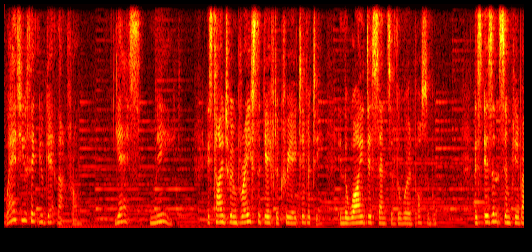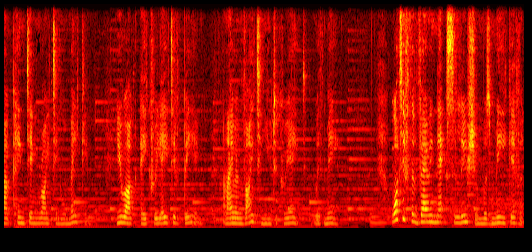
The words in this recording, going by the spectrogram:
Where do you think you get that from? Yes, me. It's time to embrace the gift of creativity in the widest sense of the word possible. This isn't simply about painting, writing, or making. You are a creative being and I am inviting you to create with me. What if the very next solution was me given?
